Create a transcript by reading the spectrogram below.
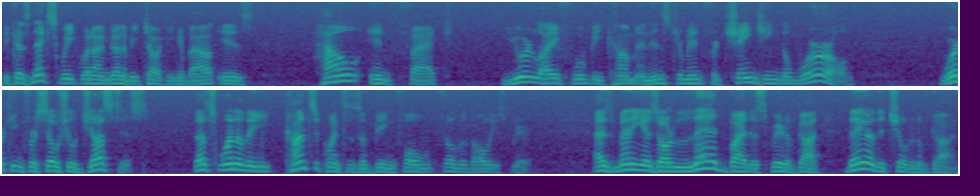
because next week, what I'm going to be talking about is how, in fact, your life will become an instrument for changing the world, working for social justice. That's one of the consequences of being full, filled with the Holy Spirit. As many as are led by the Spirit of God, they are the children of God.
